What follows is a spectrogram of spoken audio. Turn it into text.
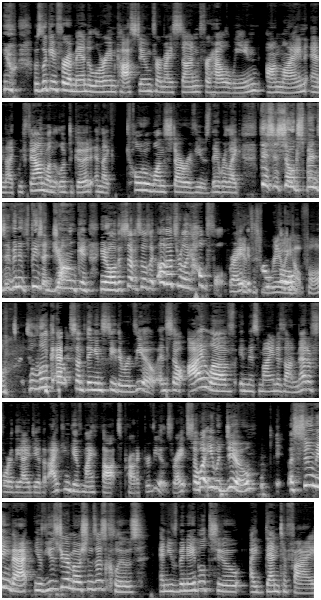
you know, I was looking for a Mandalorian costume for my son for Halloween online. And like, we found one that looked good. And like, total one star reviews. They were like, "This is so expensive and it's a piece of junk," and you know all this stuff. So I was like, "Oh, that's really helpful, right?" It's, it's helpful really helpful to look at something and see the review. And so I love in this Mindazon metaphor the idea that I can give my thoughts product reviews, right? So what you would do, assuming that you've used your emotions as clues and you've been able to identify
